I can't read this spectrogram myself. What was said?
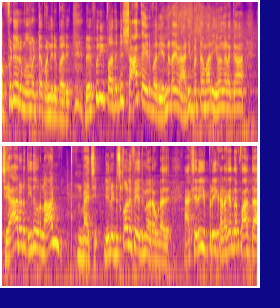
அப்படி ஒரு மூமெண்ட்டை பண்ணியிருப்பார் ரெஃப்ரி பார்த்துட்டு ஷாக் ஆகிருப்பார் என்னடா இவன் அடிபட்ட மாதிரி இவன் கிடக்கான்? சேர் எடுத்து இது ஒரு நான் மேட்ச் இதில் டிஸ்குவாலிஃபை எதுவுமே வரக்கூடாது. ஆக்சுவலி இப்படி கிடக்கிறத பார்த்தா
